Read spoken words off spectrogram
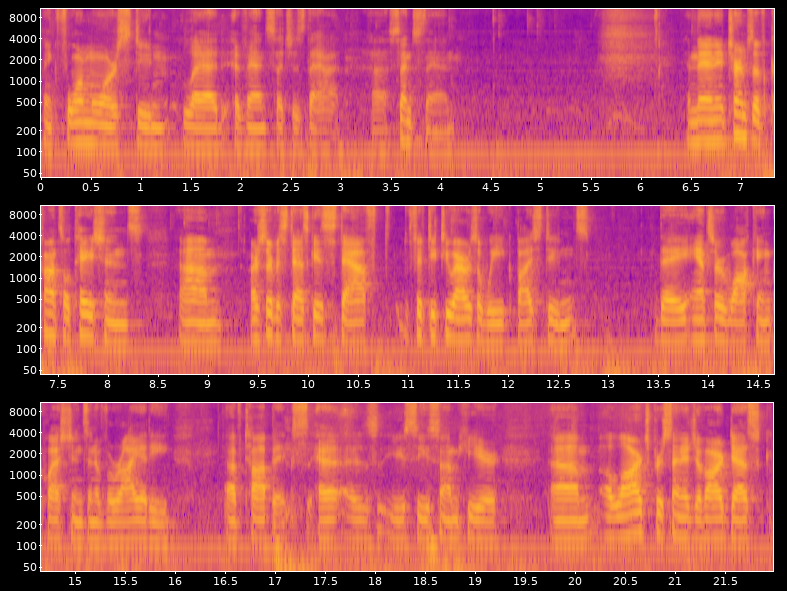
I think, four more student-led events such as that uh, since then. And then in terms of consultations, um, our service desk is staffed 52 hours a week by students. They answer walk-in questions in a variety of topics, as you see some here. Um, a large percentage of our desk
